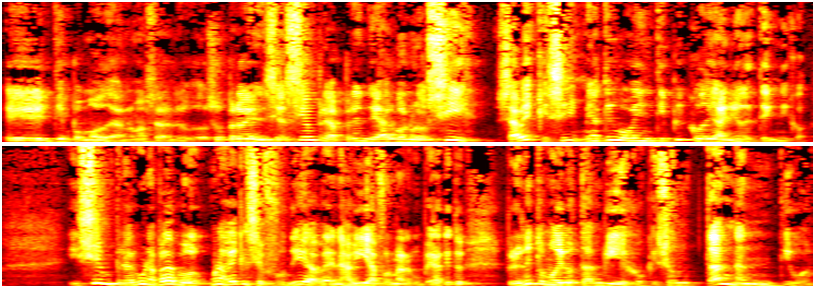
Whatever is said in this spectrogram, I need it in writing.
Eh, tiempo moderno, más saludo. Supervivencia, siempre aprende algo nuevo. Sí, ¿sabés que sí? Mira, tengo veintipico de años de técnico. Y siempre alguna palabra, una vez que se fundía, había forma de recuperar. Que pero en estos modelos tan viejos, que son tan antiguos,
